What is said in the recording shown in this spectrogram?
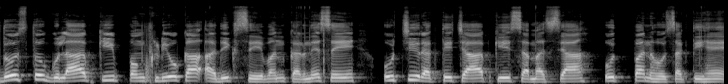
दोस्तों, गुलाब की पंखुड़ियों का अधिक सेवन करने से उच्च रक्तचाप की समस्या उत्पन्न हो सकती है।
